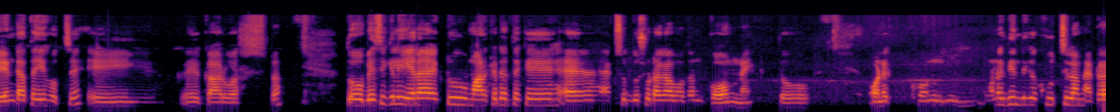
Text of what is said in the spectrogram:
লেনটাতেই হচ্ছে এই কার ওয়াশটা তো বেসিক্যালি এরা একটু মার্কেটের থেকে একশো দুশো টাকা মতন কম নেয়। তো অনেকক্ষণ অনেক দিন থেকে খুঁজছিলাম একটা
